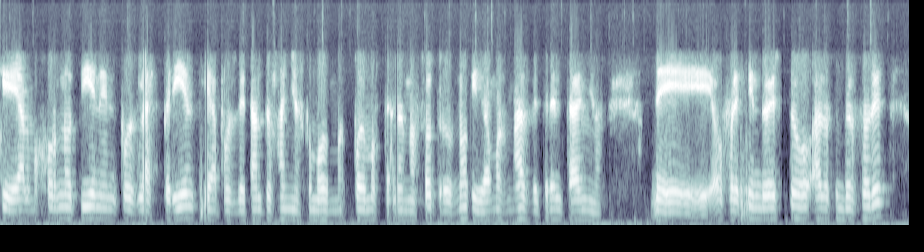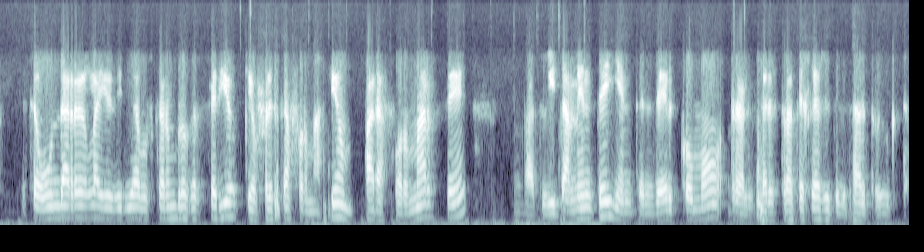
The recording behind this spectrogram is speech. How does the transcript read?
que a lo mejor no tienen pues la experiencia pues de tantos años como podemos tener nosotros, ¿no? que llevamos más de 30 años de, ofreciendo esto a los inversores. Segunda regla, yo diría buscar un broker serio que ofrezca formación para formarse gratuitamente y entender cómo realizar estrategias y utilizar el producto.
